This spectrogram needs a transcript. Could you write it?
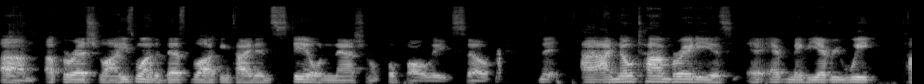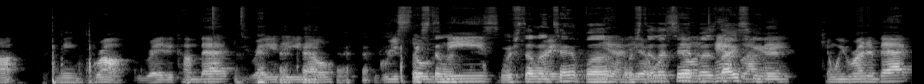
um, upper echelon. He's one of the best blocking tight ends still in the National Football League. So I I know Tom Brady is maybe every week. Tom, I mean Gronk, you ready to come back? You ready to you know grease We're those still in- knees? We're still in Tampa. Yeah, we're yeah, still we're in Tampa. It's in nice Tampa. I here. mean, can we run it back?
